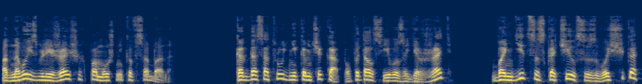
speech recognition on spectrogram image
одного из ближайших помощников Сабана. Когда сотрудник МЧК попытался его задержать, бандит соскочил с извозчика,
